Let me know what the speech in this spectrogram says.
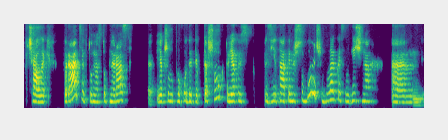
вчали пиратів, то наступний раз, е, якщо ви проходите пташок, то якось з'єднати між собою, щоб була якась логічна ем,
